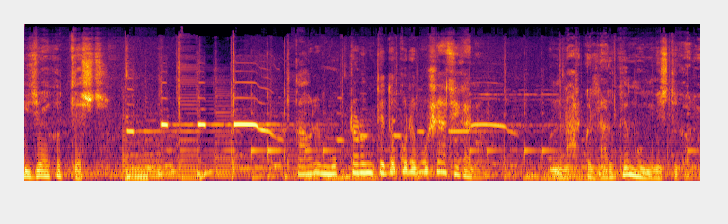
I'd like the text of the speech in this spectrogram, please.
বিজয় করতে এসছে। তাহলে মুখটারম তেতো করে বসে আছে কেন? নারকেল নাড়ুকে মুখ মিষ্টি করবে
